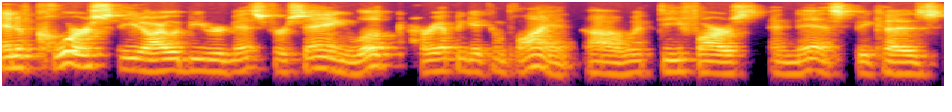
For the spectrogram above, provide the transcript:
And of course, you know, I would be remiss for saying, look, hurry up and get compliant uh, with DFARS and NIST because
